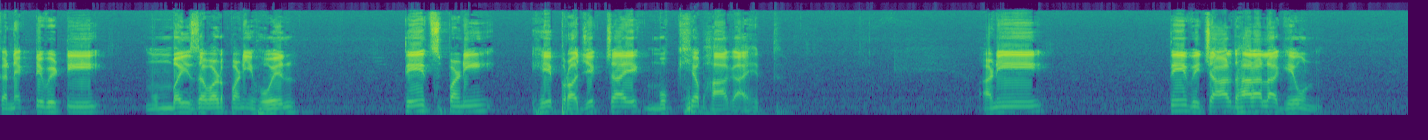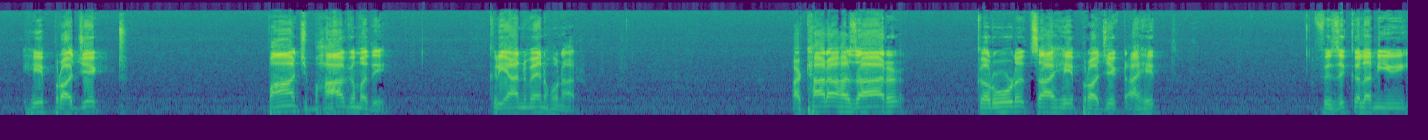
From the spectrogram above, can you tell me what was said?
कनेक्टिव्हिटी मुंबईजवळपणी होईल. तेचपणी हे प्रोजेक्टचा एक मुख्य भाग आहेत. आणि ते विचारधाराला घेऊन हे प्रोजेक्ट पाच भागमध्ये क्रियान्वयन होणार. अठरा हजार करोडचा हे प्रोजेक्ट आहेत. फिजिकल आणि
